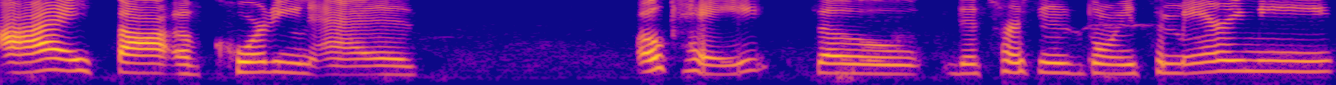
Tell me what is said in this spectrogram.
I thought of courting as okay, so this person is going to marry me.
